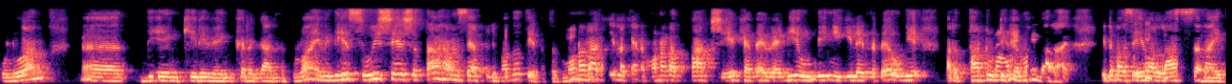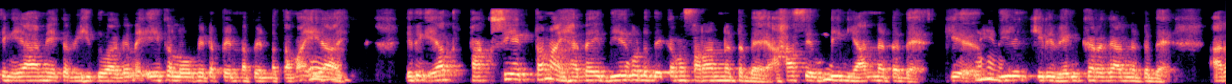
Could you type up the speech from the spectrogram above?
පුළුවන්. දියෙන් කිරි වෙන් කර ගන්න පුළුවන්. ඒ විදිහේ සුවිශේෂතා හංසය පිළිබඳව තියෙනවා. මොනරක් කියලා කියන්නේ මොනරක් පාක්ෂියෙක් හැබැයි වැඩි උඩින් ඉගිලෙන්න බෑ. උගේ අර තටු ටිකම බරයි ඊට පස්සේ ඒවා ලස්සනයි. ඉතින් එයා මේක විහිදුවගෙන ඒක ලෝකෙට පෙන්න පෙන්න තමයි එයා ඉතින් එයාත් පක්ෂියෙක් තමයි. හැබැයි දියගොඩ දෙකම සරන්නට බෑ. අහසේ උඩින් යන්නට බෑ. දියෙන් කිරි වෙන් කරගන්නට බෑ. අර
